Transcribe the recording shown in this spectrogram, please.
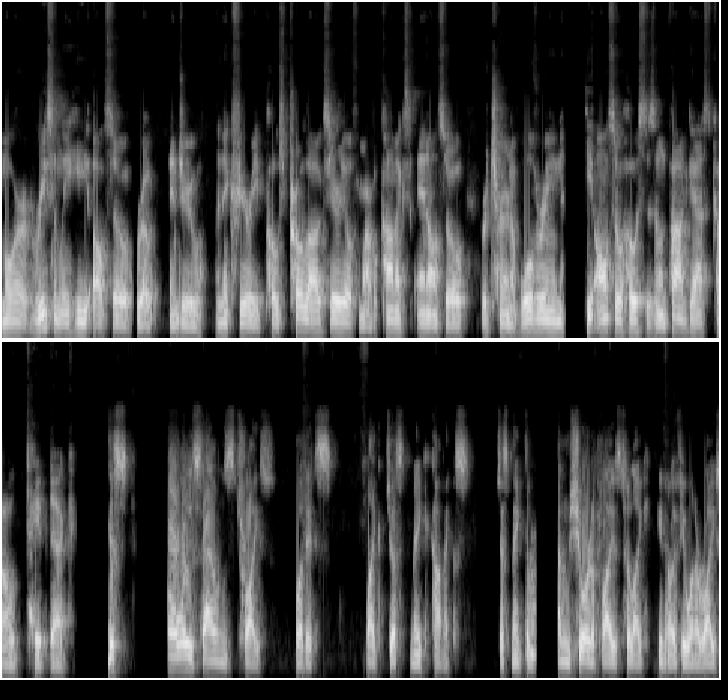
More recently, he also wrote and drew the Nick Fury post prologue serial for Marvel Comics and also Return of Wolverine. He also hosts his own podcast called Tape Deck. This always sounds trite, but it's like just make comics, just make them. And I'm sure it applies to like you know if you want to write,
